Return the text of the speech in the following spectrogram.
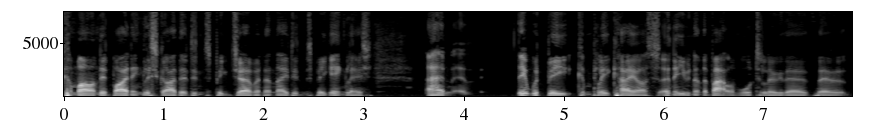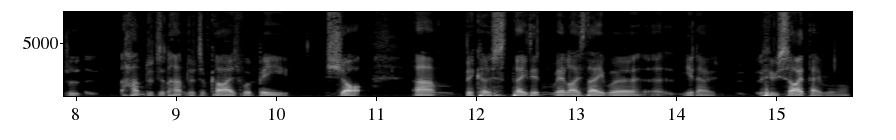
commanded by an English guy that didn't speak German and they didn't speak English, and it would be complete chaos. And even at the Battle of Waterloo, there, there hundreds and hundreds of guys would be shot um, because they didn't realise they were, uh, you know, whose side they were on.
